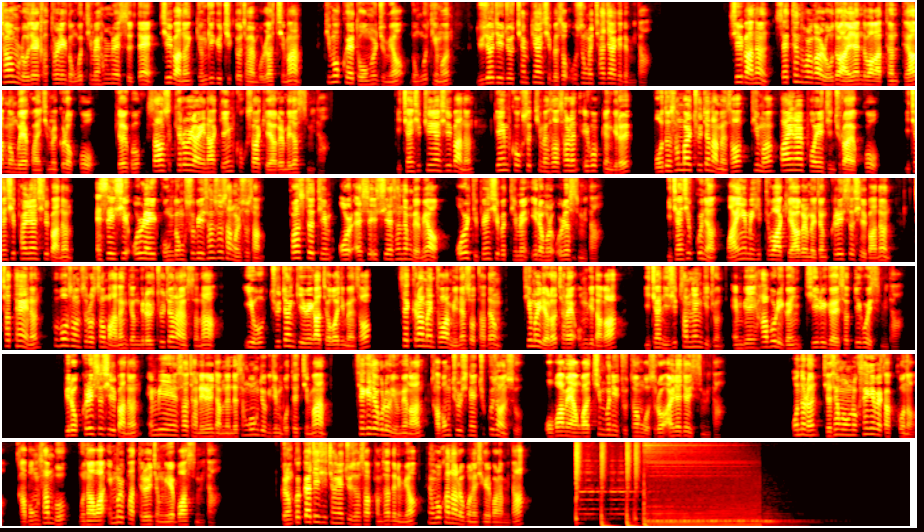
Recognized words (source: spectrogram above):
처음 로젤 가톨릭 농구팀에 합류했을 때 실바는 경기 규칙도 잘 몰랐지만 팀워크에 도움을 주며 농구팀은 뉴저지주 챔피언십에서 우승을 차지하게 됩니다. 실바는 세튼홀과 로드 아일랜드와 같은 대학 농구에 관심을 끌었고 결국 사우스 캐롤라이나 게임콕스와 계약을 맺었습니다. 2017년 실바는 게임콕스 팀에서 37경기를 모두 선발 출전하면서 팀은 Final 4에 진출하였고 2018년 실바는 SEC 올해의 공동 수비 선수상을 수상, First Team All SEC에 선정되며 All Defensive Team의 이름을 올렸습니다. 2019년 마이애미 히트와 계약을 맺은 크리스 실바는 첫 해에는 후보 선수로서 많은 경기를 출전하였으나 이후 출전 기회가 적어지면서 세크라멘토와 미네소타 등 팀을 여러 차례 옮기다가 2023년 기준 NBA 하부리그인 G리그에서 뛰고 있습니다. 비록 크리스 실바는 NBA에서 자리를 잡는 데 성공적이진 못했지만 세계적으로 유명한 가봉 출신의 축구 선수 오바메양과 친분이 두터운 곳으로 알려져 있습니다. 오늘은 재생 목록 세계백과 코너 가봉 3부 문화와 인물 파트를 정리해 보았습니다. 그럼 끝까지 시청해 주셔서 감사드리며 행복한 하루 보내시길 바랍니다.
